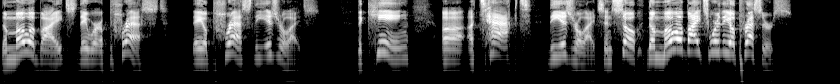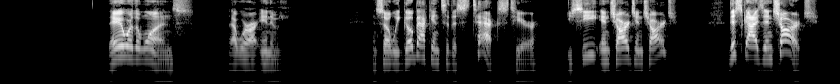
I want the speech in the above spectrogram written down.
the Moabites, they were oppressed. They oppressed the Israelites. The king uh, attacked the Israelites. And so the Moabites were the oppressors. They were the ones that were our enemy. And so we go back into this text here. You see, in charge, in charge? This guy's in charge.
